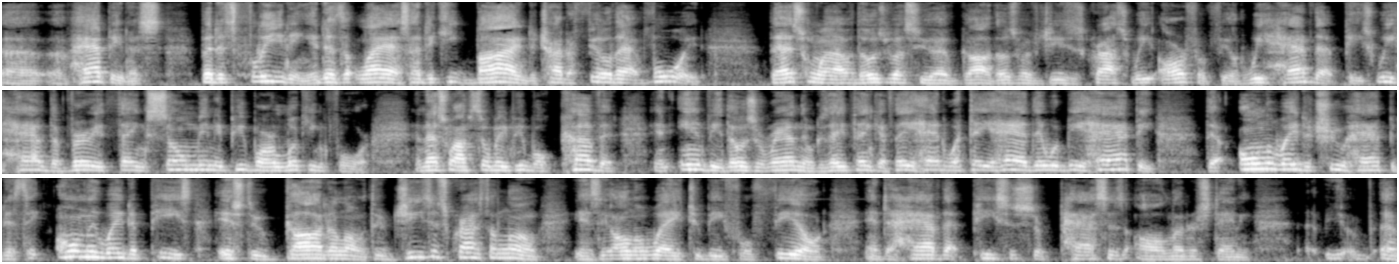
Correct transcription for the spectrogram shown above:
of happiness, but it's fleeting. It doesn't last. I had to keep buying to try to fill that void. That's why those of us who have God, those of of Jesus Christ, we are fulfilled. We have that peace. We have the very thing so many people are looking for. And that's why so many people covet and envy those around them because they think if they had what they had, they would be happy. The only way to true happiness, the only way to peace is through God alone. Through Jesus Christ alone is the only way to be fulfilled and to have that peace that surpasses all understanding. Uh,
